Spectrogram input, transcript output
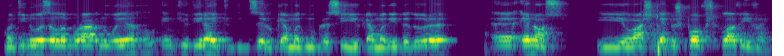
continuas a laborar no erro em que o direito de dizer o que é uma democracia e o que é uma ditadura uh, é nosso. E eu acho que é dos povos que lá vivem.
